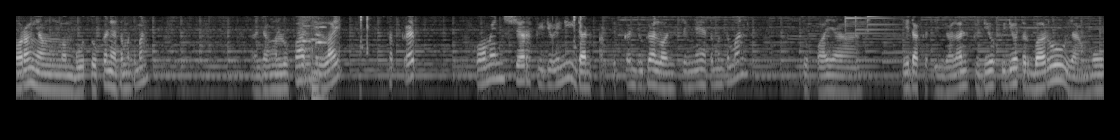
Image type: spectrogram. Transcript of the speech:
orang yang membutuhkan ya teman-teman. Jangan lupa di like subscribe komen share video ini dan aktifkan juga loncengnya ya teman-teman. Supaya tidak ketinggalan video-video terbaru yang mu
